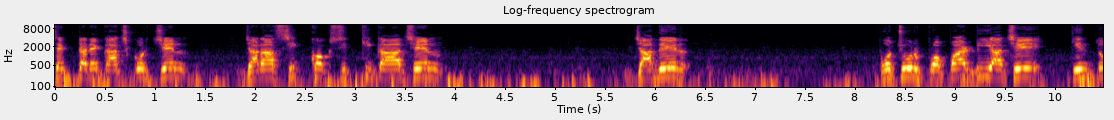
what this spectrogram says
সেক্টরে কাজ করছেন, যারা শিক্ষক, শিক্ষিকা আছেন, যাদের প্রচুর প্রপার্টি আছে, কিন্তু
